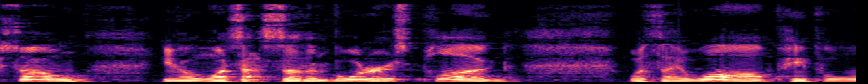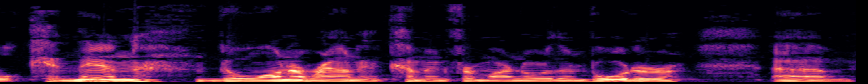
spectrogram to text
So, you know, once that southern border is plugged with a wall, people can then go on around and come in from our northern border, um,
